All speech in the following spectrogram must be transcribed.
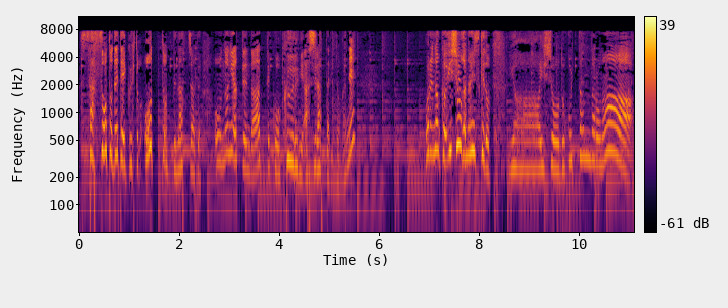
さっそうと出ていく人が、おっとってなっちゃって、お、何やってんだってこうクールにあしらったりとかね。あれなんか衣装がないんすけど、いやー、衣装どこ行ったんだろうな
